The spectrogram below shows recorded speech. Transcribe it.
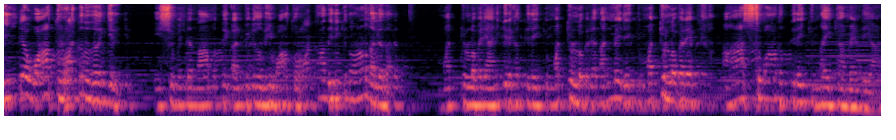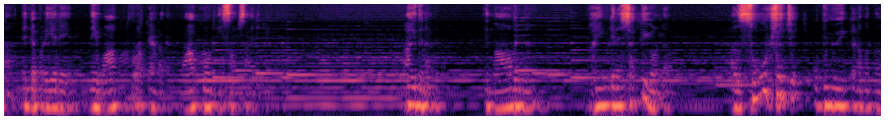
നിന്റെ വാ തുറക്കുന്നതെങ്കിൽ യേശുവിന്റെ നാമത്തെ കൽപ്പിക്കുന്നു. നീ വാ തുറക്കാതിരിക്കുന്നതാണ് നല്ലത്. മറ്റുള്ളവരെ അനുഗ്രഹത്തിലേക്കും മറ്റുള്ളവരെ നന്മയിലേക്കും മറ്റുള്ളവരെ ആസ്വാദത്തിലേക്കും നയിക്കാൻ വേണ്ടിയാണ് എന്റെ പ്രിയരെ നീ വാക്ക് തുറക്കേണ്ടത് വാക്കോട് നീ സംസാരിക്കണം ആയതിനാൽ ഈ നാവിന് ഭയങ്കര ശക്തിയുണ്ട്. അത് സൂക്ഷിച്ച് ഉപയോഗിക്കണമെന്ന്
